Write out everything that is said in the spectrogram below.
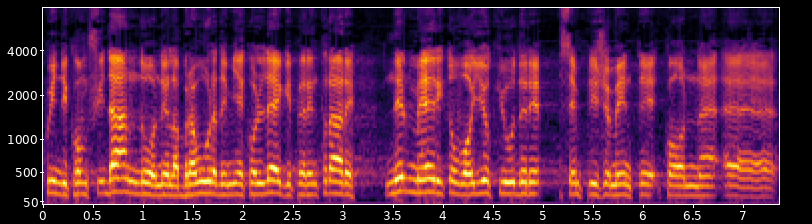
quindi confidando nella bravura dei miei colleghi per entrare nel merito voglio chiudere semplicemente con eh,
